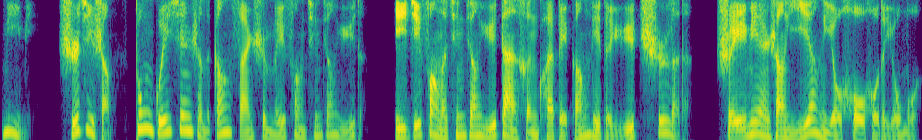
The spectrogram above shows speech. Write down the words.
秘密。实际上，东龟先生的缸凡是没放清江鱼的，以及放了清江鱼但很快被缸里的鱼吃了的，水面上一样有厚厚的油膜。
